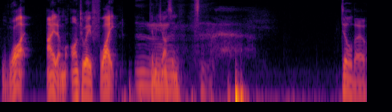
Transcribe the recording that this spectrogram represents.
what item onto a flight. Timmy Johnson. Dildo.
